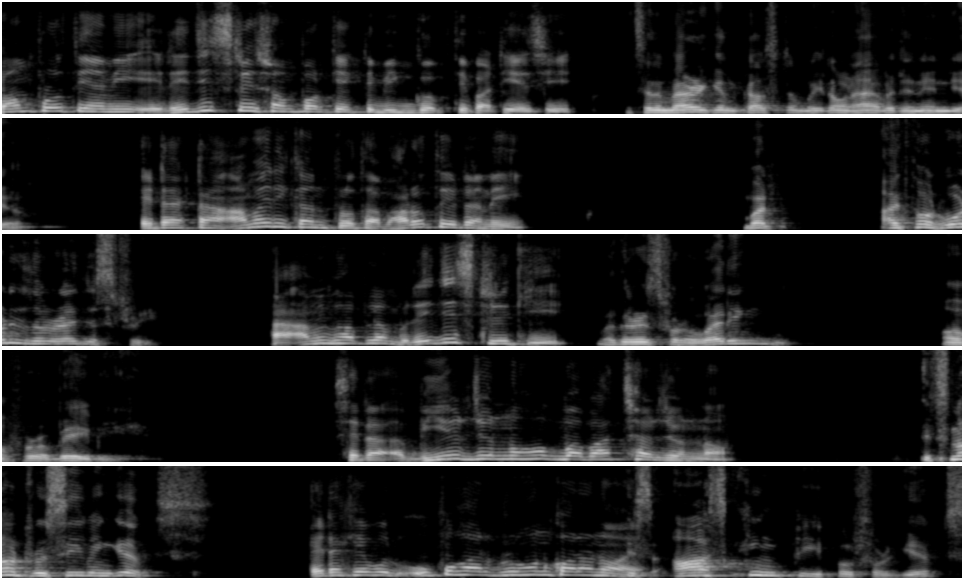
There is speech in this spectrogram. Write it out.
সম্প্রতি আমি রেজিস্ট্রি সম্পর্কে একটি বিজ্ঞপ্তি পাঠিয়েছি। It's an American custom we don't have it in India এটা একটা আমেরিকান প্রথা ভারতে এটা নেই। But I thought, what is a registry? আমি ভাবলাম রেজিস্ট্রি কি Whether it's for a wedding or for a baby. সেটা বিয়ের জন্য হোক বা বাচ্চার জন্য It's not receiving gifts, এটা কেবল উপহার গ্রহণ করা নয় it's asking people for gifts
